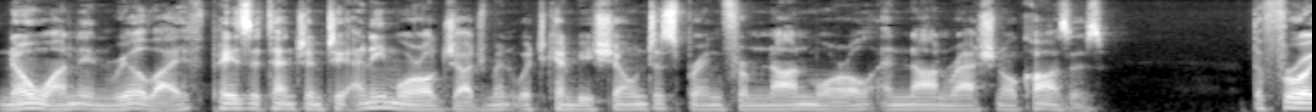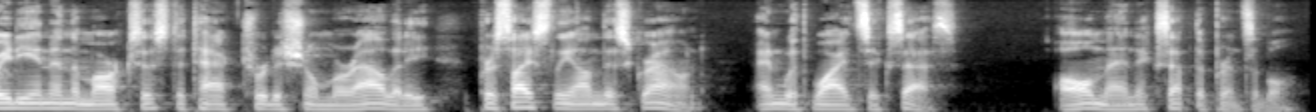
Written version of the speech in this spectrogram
No one in real life pays attention to any moral judgment which can be shown to spring from non moral and non rational causes. The Freudian and the Marxist attack traditional morality precisely on this ground, and with wide success. All men accept the principle.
